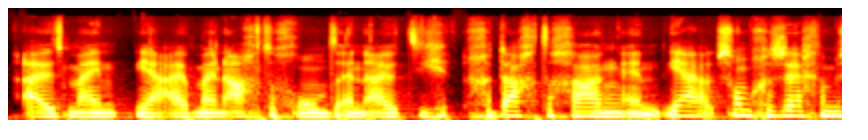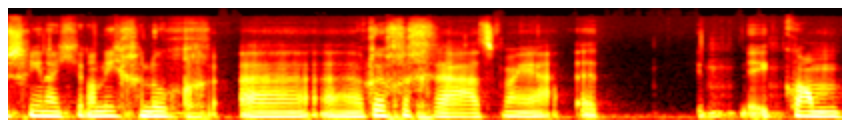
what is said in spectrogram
uit, mijn, ja, uit mijn achtergrond en uit die gedachtegang. En ja, sommigen zeggen misschien had je dan niet genoeg uh, ruggengraat. Maar ja, ik kwam,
